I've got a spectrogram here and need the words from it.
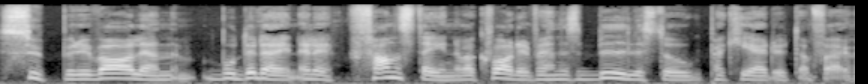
superrivalen bodde där inne, eller fanns där inne, var kvar där för hennes bil stod parkerad utanför.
